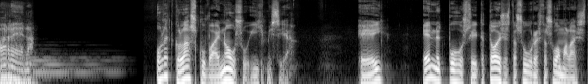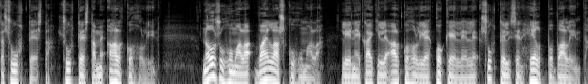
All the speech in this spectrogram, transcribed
Areena. Oletko lasku- vai nousu-ihmisiä? Ei, en nyt puhu siitä toisesta suuresta suomalaisesta suhteesta, suhteestamme alkoholiin. Nousuhumala vai laskuhumala lienee kaikille alkoholia kokeilleille suhteellisen helppo valinta.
